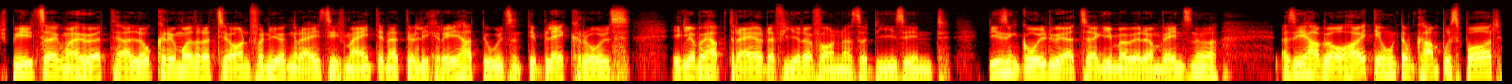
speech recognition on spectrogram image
Spielzeug, man hört eine lockere Moderation von Jürgen Reis. Ich meinte natürlich Reha-Tools und die Black Rolls. Ich glaube, ich habe drei oder vier davon. Also die sind, die sind Gold wert, sage ich immer wieder. Und wenn es nur, also ich habe auch heute unterm Campusboard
